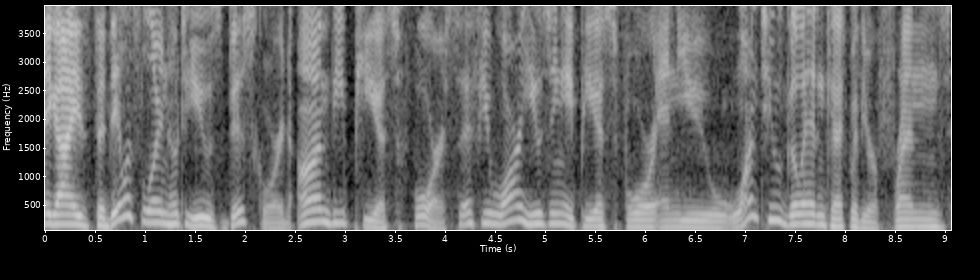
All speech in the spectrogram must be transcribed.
Hey guys, today let's learn how to use Discord on the PS4. So if you are using a PS4 and you want to go ahead and connect with your friends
